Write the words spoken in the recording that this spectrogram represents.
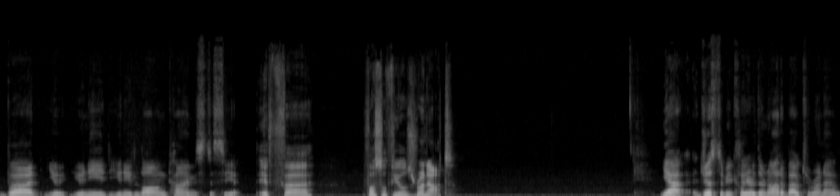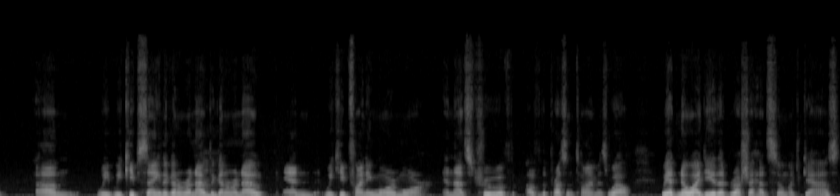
But you you need you need long times to see it. If uh, fossil fuels run out. Yeah, just to be clear, they're not about to run out. Um, we we keep saying they're going to run out, they're Mm. going to run out, and we keep finding more and more. And that's true of of the present time as well. We had no idea that Russia had so much gas.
